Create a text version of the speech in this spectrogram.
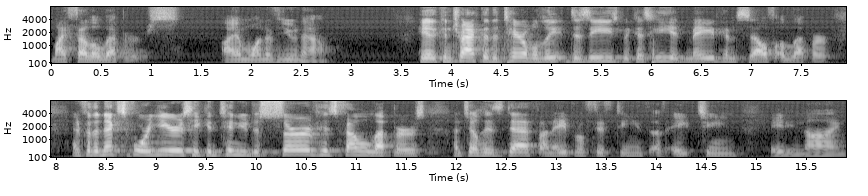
My fellow lepers, I am one of you now. He had contracted the terrible disease because he had made himself a leper. And for the next four years, he continued to serve his fellow lepers until his death on April 15th of 1889.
